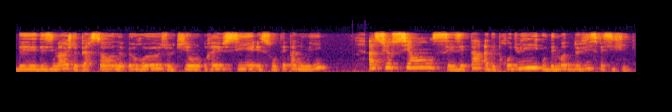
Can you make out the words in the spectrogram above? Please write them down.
des, images de personnes heureuses qui ont réussi et sont épanouies, associant ces états à des produits ou des modes de vie spécifiques.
